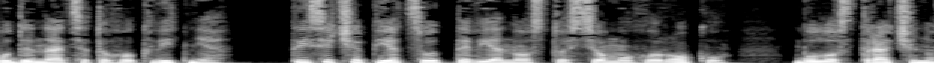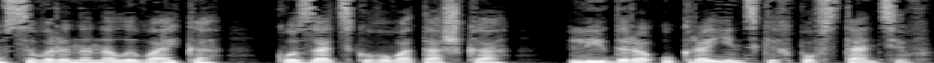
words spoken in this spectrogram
11 квітня 1597 року було страчено Северина Наливайка, козацького ватажка, лідера українських повстанців.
